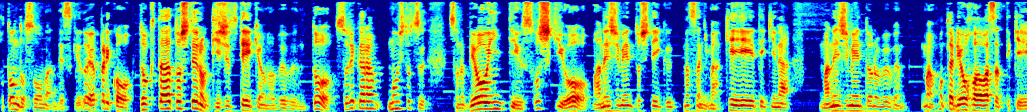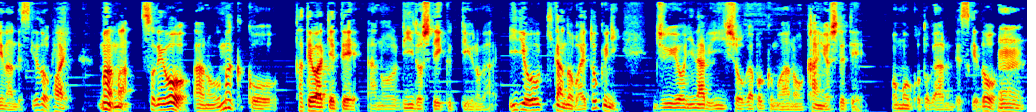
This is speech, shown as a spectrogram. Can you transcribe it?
ほとんどそうなんですけど、やっぱりこう、ドクターとしての技術提供の部分と、それからもう一つ、その病院っていう組織をマネジメントしていく、まさにまあ経営的なマネジメントの部分、まあ本当は両方合わさって経営なんですけど、はい。まあまあ、それを、あの、うまくこう、立て分けて、あの、リードしていくっていうのが、医療機関の場合特に重要になる印象が僕もあの、関与してて思うことがあるんですけど、うん。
